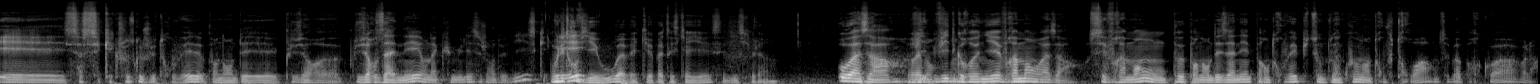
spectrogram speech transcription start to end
Et ça, c'est quelque chose que je trouvais pendant des, plusieurs, plusieurs années. On a cumulé ce genre de disques. Vous les trouviez où avec Patrice Caillet, ces disques-là? Au hasard, Vraiment, vide ouais. grenier, vraiment au hasard. C'est vraiment, on peut pendant des années ne pas en trouver, puis tout d'un coup on en trouve trois, on ne sait pas pourquoi, voilà.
